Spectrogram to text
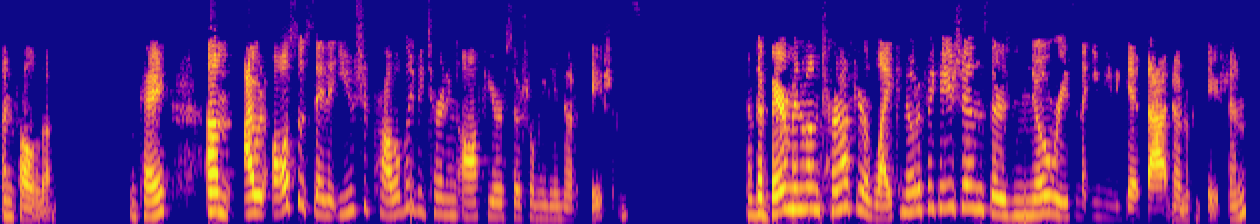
Unfollow them. Okay. Um, I would also say that you should probably be turning off your social media notifications. At the bare minimum, turn off your like notifications. There's no reason that you need to get that notification.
